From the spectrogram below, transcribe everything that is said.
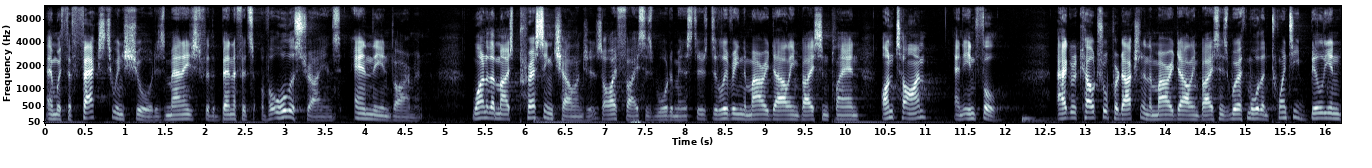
and with the facts to ensure it is managed for the benefits of all Australians and the environment. One of the most pressing challenges I face as Water Minister is delivering the Murray-Darling Basin Plan on time and in full. Agricultural production in the Murray-Darling Basin is worth more than $20 billion.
